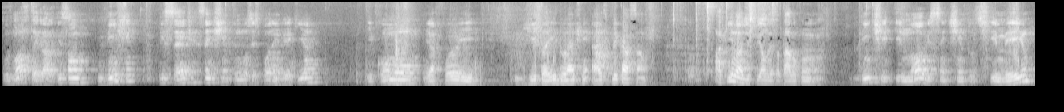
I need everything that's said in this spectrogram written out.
os nossos degraus aqui são 27 centímetros, como vocês podem ver aqui, ó, e como já foi dito aí durante a explicação. Aqui nós desfiamos essa tábua com 29 centímetros e meio,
